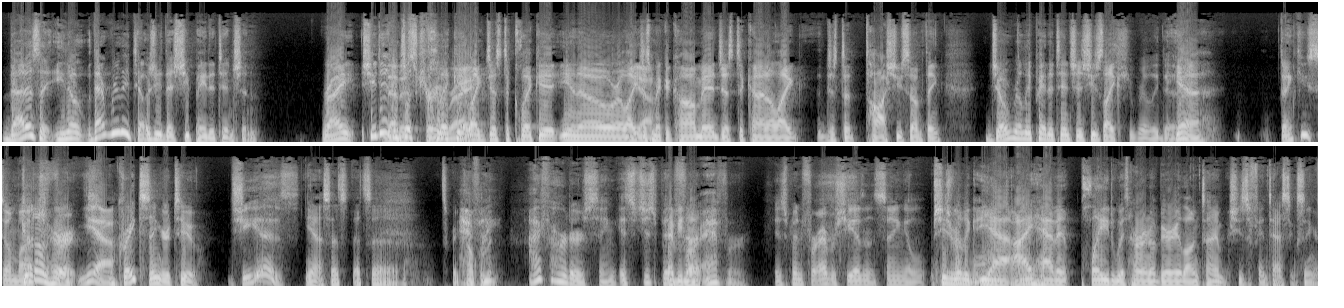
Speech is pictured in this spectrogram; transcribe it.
That is a you know that really tells you that she paid attention, right? She didn't That is just true, click right? it like just to click it, you know, or like just Yeah. make a comment just to kind of like just to toss you something. Joe really paid attention. She's like, She really did. yeah, Thank you so much. good on her. for- yeah, great singer too. she is. Yes, that's that's a that's a great Have compliment. I, have heard her sing. It's just been not? forever. It's been forever. She hasn't sang a. She's really good. Yeah, time. I haven't played with her in a very long time, but she's a fantastic singer.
